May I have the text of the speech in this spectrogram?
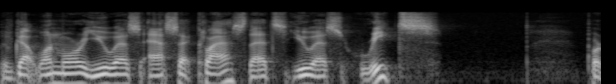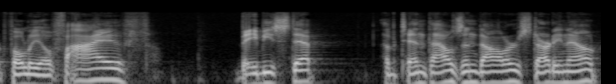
We've got one more U.S. asset class that's U.S. REITs. Portfolio 5, baby step of $10,000 starting out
